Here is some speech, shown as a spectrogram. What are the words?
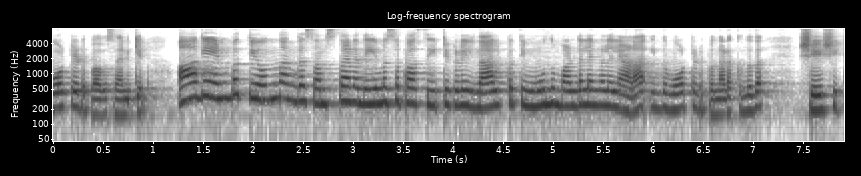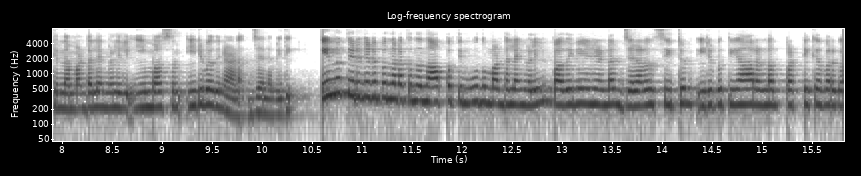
വോട്ടെടുപ്പ് അവസാനിക്കും. ആകെ എൺപത്തിയൊന്ന് അംഗ സംസ്ഥാന നിയമസഭാ സീറ്റുകളിൽ നാൽപ്പത്തി മൂന്ന് മണ്ഡലങ്ങളിലാണ് ഇന്ന് വോട്ടെടുപ്പ് നടക്കുന്നത്. ശേഷിക്കുന്ന മണ്ഡലങ്ങളിൽ ഈ മാസം ഇരുപതിനാണ് ജനവിധി. ഇന്ന് തിരഞ്ഞെടുപ്പ് നടക്കുന്ന നാൽപ്പത്തി മൂന്ന് മണ്ഡലങ്ങളിൽ പതിനേഴെണ്ണം ജനറൽ സീറ്റും ഇരുപത്തിയാറെണ്ണം പട്ടികവർഗ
